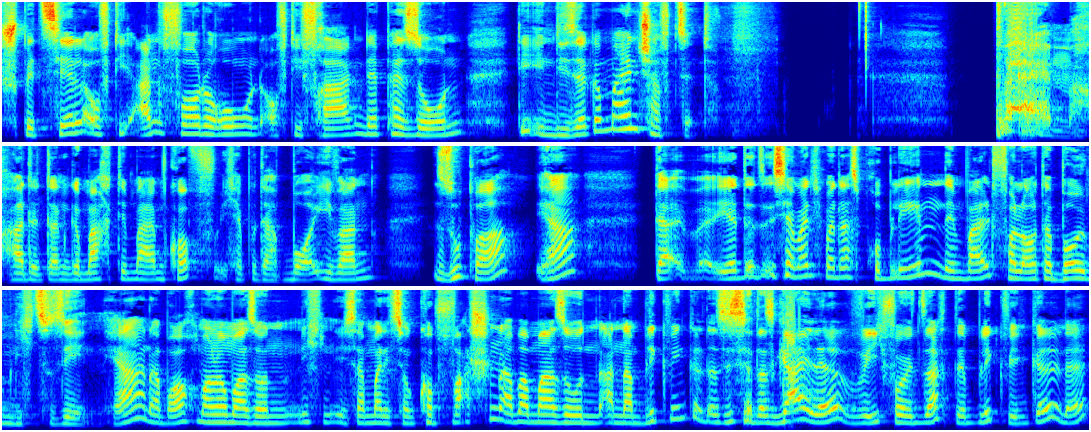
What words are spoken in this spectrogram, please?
speziell auf die Anforderungen und auf die Fragen der Personen, die in dieser Gemeinschaft sind. Bäm, hat es dann gemacht in meinem Kopf. Ich habe gedacht, boah, Ivan, super, ja, da, ja, das ist ja manchmal das Problem, den Wald vor lauter Bäumen nicht zu sehen. Ja, da braucht man nochmal so ein, nicht, ich sag mal nicht so ein Kopf waschen, aber mal so einen anderen Blickwinkel. Das ist ja das Geile, wie ich vorhin sagte, Blickwinkel, ne?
